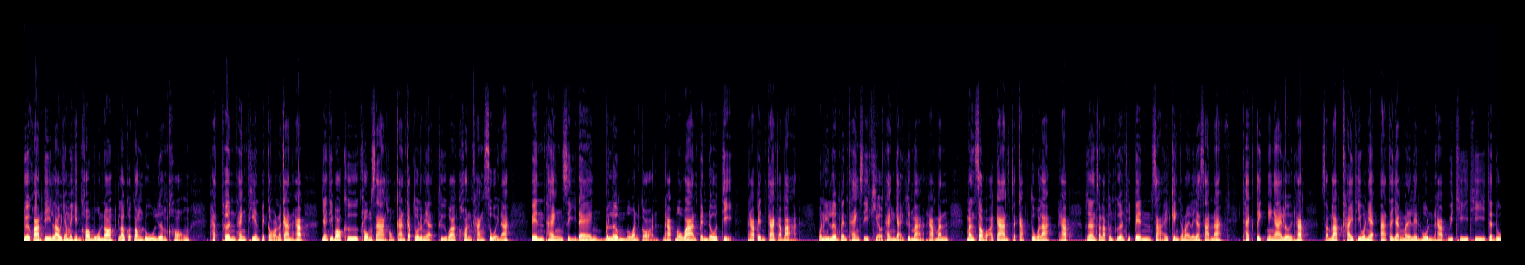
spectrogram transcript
ด้วยความที่เรายังไม่เห็นข้อมูลเนาะ เราก็ต้องดูเรื่องของ pattern แท่งเทียนไปก่อนแล้วกันนะครับ อย่างที่บอกคือโครงสร้างของการกลับตัวเริ่มเนี่ยถือว่าค่อนข้างสวยนะ เป็นแท่งสีแดงเบิ้มเมื่อวันก่อนนะครับ เมื่อวานเป็น doji นะครับ เป็นกากบาท วันนี้เริ่มเป็นแท่งสีเขียวแท่งใหญ่ขึ้นมานะครับมันมันส่ออาการจะกลับตัวละนะครับเพราะฉะนั้นสำหรับเพื่อนๆที่เป็นสายเก็งกำไรระยะสั้นนะแท็กติกง่าย ๆเลยนะครับสำหรับใครที่วันนี้อาจจะยังไม่ได้เล่นหุ้นนะครับวิธีที่จะดู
